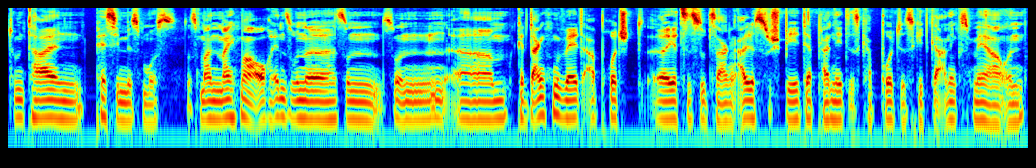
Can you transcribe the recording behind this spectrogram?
zum totalen Pessimismus, dass man manchmal auch in so eine so ein, so ein ähm, Gedankenwelt abrutscht, äh, jetzt ist sozusagen alles zu spät, der Planet ist kaputt, es geht gar nichts mehr und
